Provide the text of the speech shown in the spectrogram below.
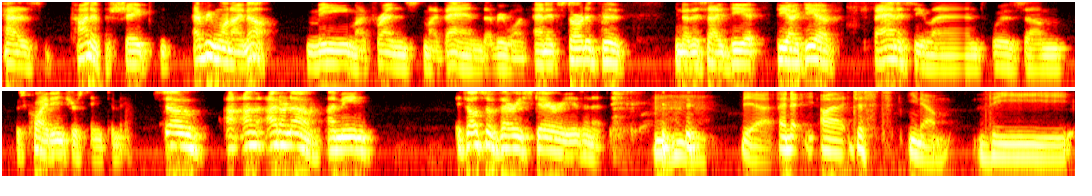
has kind of shaped everyone I know me, my friends, my band, everyone. And it started to, you know, this idea, the idea of fantasy land was, um, was quite interesting to me. So I, I, I don't know. I mean, it's also very scary, isn't it? mm-hmm. Yeah, and uh, just you know the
